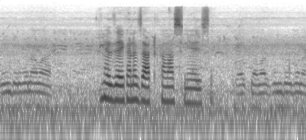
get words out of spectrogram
ঘুম ধরবো না আমার। হ্যাঁ যে এখানে জাটকা মাছ নিয়ে এসে রাইতে আমার ঘুম ধরবো না।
